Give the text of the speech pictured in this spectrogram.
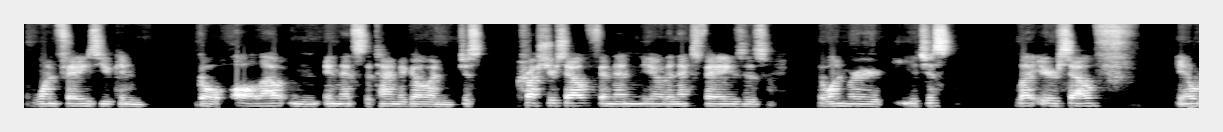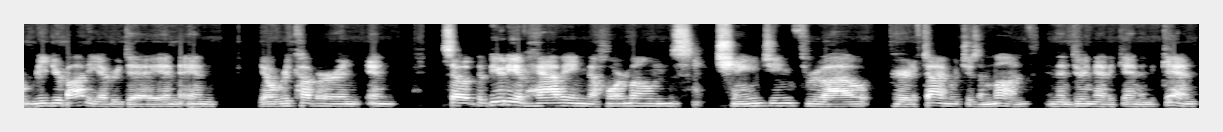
One phase you can go all out and, and that's the time to go and just crush yourself. And then, you know, the next phase is the one where you just let yourself, you know, read your body every day and, and, you know, recover. And, and so the beauty of having the hormones changing throughout a period of time, which is a month, and then doing that again and again,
